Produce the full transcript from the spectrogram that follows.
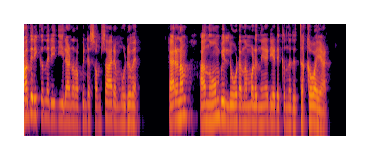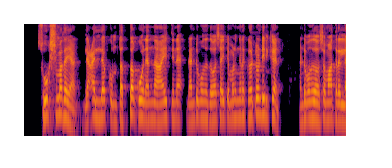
ആദരിക്കുന്ന രീതിയിലാണ് റബ്ബിന്റെ സംസാരം മുഴുവൻ. കാരണം ആ നോമ്പിലൂടെ നമ്മൾ നേടിയെടുക്കുന്നത് തെക്കവയാണ് സൂക്ഷ്മതയാണ്. ലഅല്ലക്കും തത്തക്കൂൻ എന്ന ആയത്തിനെ രണ്ട് മൂന്ന് ദിവസമായിട്ട് നമ്മളിങ്ങനെ കേട്ടുകൊണ്ടിരിക്കാൻ രണ്ട് മൂന്ന് ദിവസം മാത്രമല്ല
